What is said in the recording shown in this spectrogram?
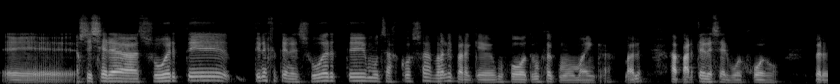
eh, no sé si será suerte, tienes que tener suerte, muchas cosas, ¿vale? Para que un juego triunfe como Minecraft, ¿vale? Aparte de ser buen juego. Pero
